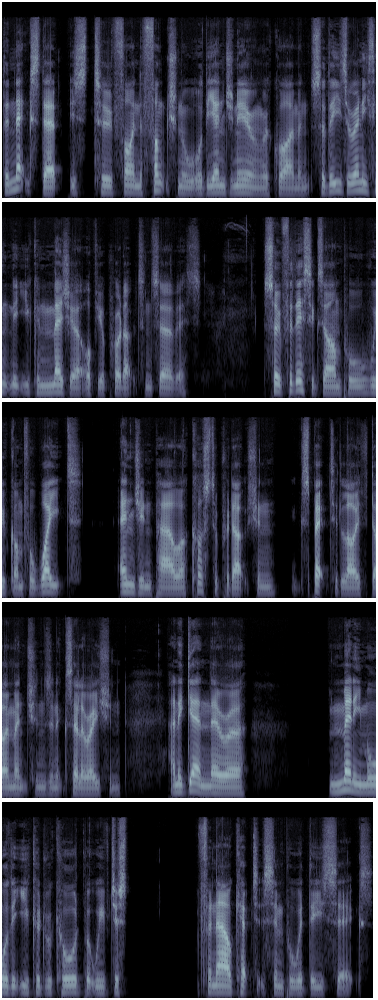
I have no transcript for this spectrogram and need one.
The next step is to find the functional or the engineering requirements. So these are anything that you can measure of your product and service. So for this example, we've gone for weight, engine power, cost of production, expected life, dimensions, and acceleration. And again, there are many more that you could record, but we've just for now kept it simple with these six.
